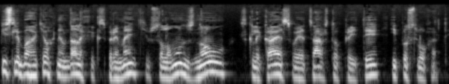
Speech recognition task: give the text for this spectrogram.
Після багатьох невдалих експериментів Соломон знову скликає своє царство прийти і послухати.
